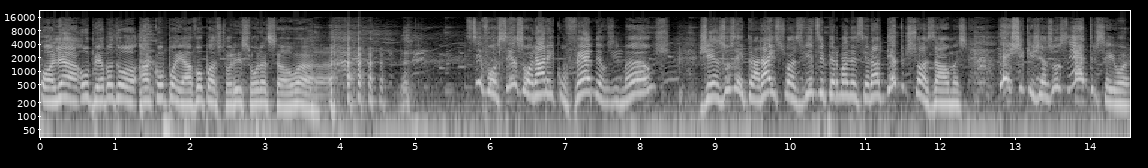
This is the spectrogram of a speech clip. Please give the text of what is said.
Olha, o bêbado acompanhava o pastor em sua oração. ah. Se vocês orarem com fé, meus irmãos, Jesus entrará em suas vidas e permanecerá dentro de suas almas. Deixe que Jesus entre, Senhor.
